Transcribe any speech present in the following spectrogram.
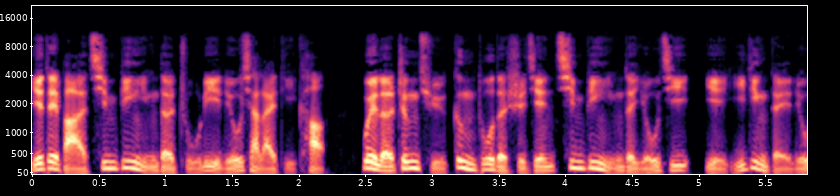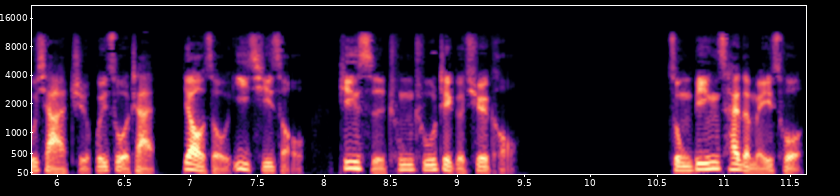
也得把亲兵营的主力留下来抵抗。为了争取更多的时间，亲兵营的游击也一定得留下指挥作战。要走一起走，拼死冲出这个缺口。总兵猜的没错，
